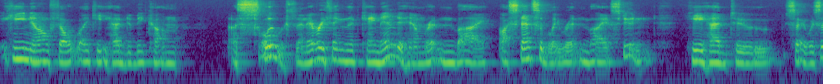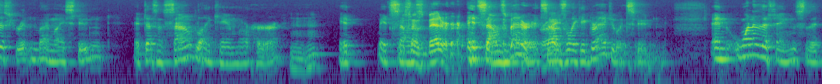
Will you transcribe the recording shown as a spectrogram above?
he now felt like he had to become a sleuth and everything that came into him written by ostensibly written by a student he had to say was this written by my student it doesn't sound like him or her mhm. it it sounds, sounds better. it sounds better. It Right. sounds like a graduate student. And one of the things that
